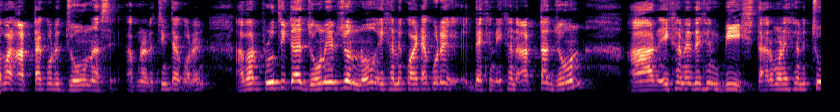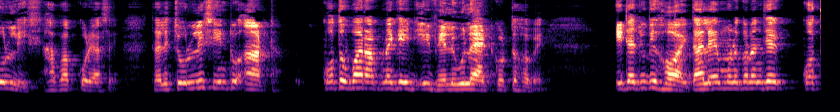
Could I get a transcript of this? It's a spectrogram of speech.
আবার আটটা করে জোন আছে, আপনারা চিন্তা করেন। আবার প্রতিটা জোনের জন্য এখানে কয়টা করে, দেখেন, এখানে আটটা জোন আর এখানে দেখেন বিশ, তার মানে এখানে চল্লিশ হাফ হাফ করে আছে তাহলে চল্লিশ ইন্টু আট, কতবার আপনাকে এই- ভ্যালুগুলো অ্যাড করতে হবে? এটা যদি হয়, তাহলে মনে করেন যে কত,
